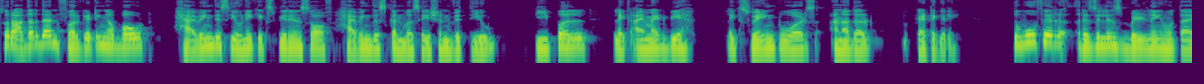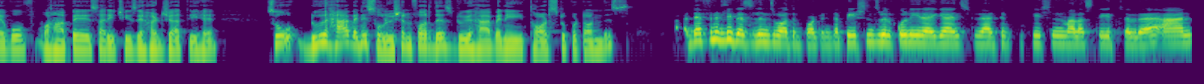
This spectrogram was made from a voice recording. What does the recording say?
So rather than forgetting about having this unique experience of having this conversation with you, people, like i might be, like, swaying towards another category. तो वो फिर रेजिलियंस बिल्ड नहीं होता है, वो वहाँ पे सारी चीज़ें हट जाती है। So do you have any solution for this do you have any thoughts to put on this definitely resilience बहुत इंपॉर्टेंट है। पेशेंस बिल्कुल नहीं रह गया इंस्टेंट वाला स्टेज चल रहा है। एंड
